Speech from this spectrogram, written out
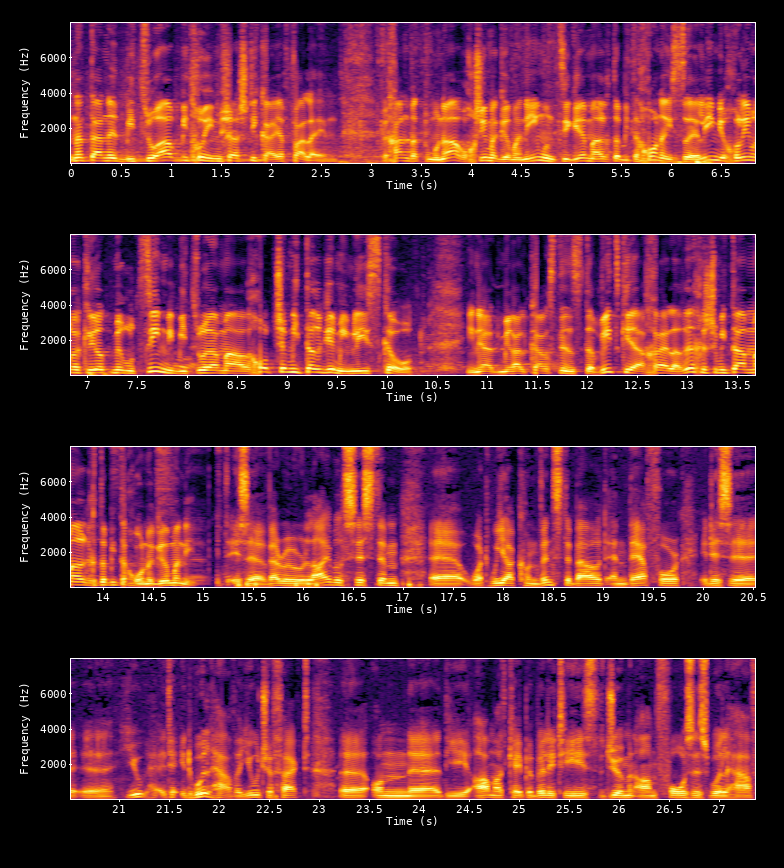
נתן את ביצועיו בתחומים שהשתיקה יפה להם. וכאן בתמונה, הרוכשים הגרמניים ונציגי מערכת הביטחון הישראלים יכולים רק להיות מרוצים מביצועי המערכות שמתרגמים לעסקאות. הנה האדמירל קרסטן סטוויצקי האחראי על הרכש מטעם מערכת הביטחון הגרמנית. reliable system, uh, what we are convinced about, and therefore it is a, a it, it, will have a huge effect uh, on uh, the armored capabilities the German armed forces will have,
